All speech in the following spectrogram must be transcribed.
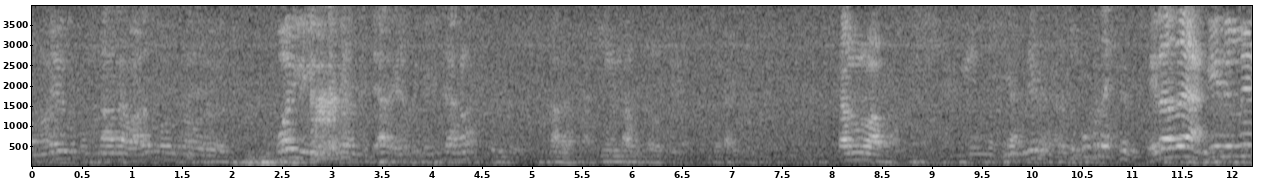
நுழைவுக்கு முன்னால் வளர்த்து வளர்த்துற ஒரு கோயில் இருக்கு இருந்துச்சு அதை எடுத்து கட்டிட்டாங்களா? அதான், நீங்க தான் உத்தரவு. கரூர் அங்கேயே அடுத்து கூப்பிடுறேன். ஏதாவது அங்கேயே நில்லு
